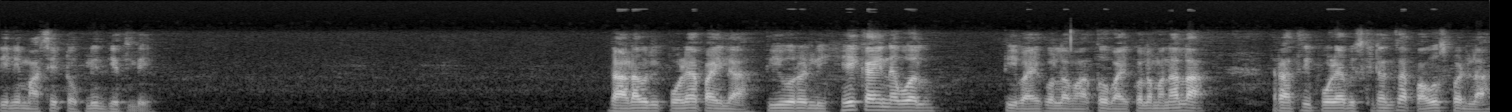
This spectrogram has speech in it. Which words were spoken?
तिने मासे टोपलीत घेतले. झाडावरील पोळ्या पाहिल्या. ती ओरडली हे काय नवल? ती बायकोला तो बायकोला म्हणाला रात्री पोळ्या बिस्किटांचा पाऊस पडला.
